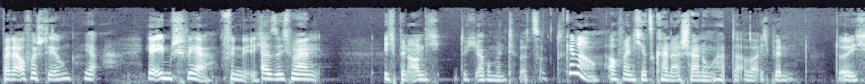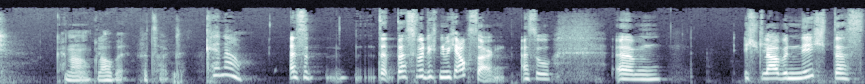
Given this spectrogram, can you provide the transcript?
Bei der Auferstehung? Ja. Ja, eben schwer, finde ich. Also ich meine, ich bin auch nicht durch Argumente überzeugt. genau, Auch wenn ich jetzt keine Erscheinung hatte, aber ich bin durch, keine Ahnung, Glaube überzeugt. genau. Also da, das würde ich nämlich auch sagen. Also ähm, ich glaube nicht, dass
